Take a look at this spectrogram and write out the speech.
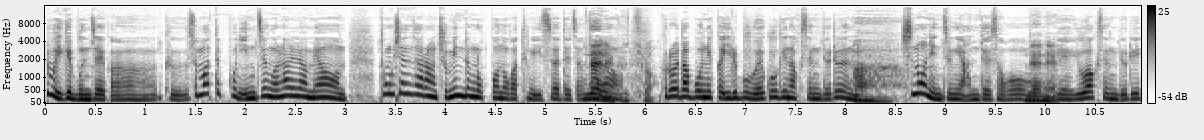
또 이게 문제가 그 스마트폰 인증을 하려면 통신사랑 주민등록번호 같은 게 있어야 되잖아요. 네네, 그렇죠. 그러다 보니까 일부 외국인 학생들은 아. 신원 인증이 안 돼서 예, 유학생들이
